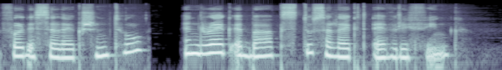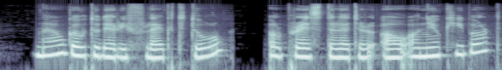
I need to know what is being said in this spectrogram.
for the selection tool and drag a box to select everything. Now go to the reflect tool or press the letter O on your keyboard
